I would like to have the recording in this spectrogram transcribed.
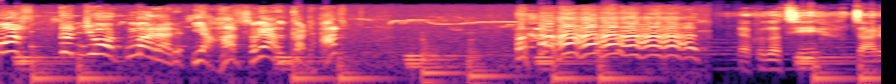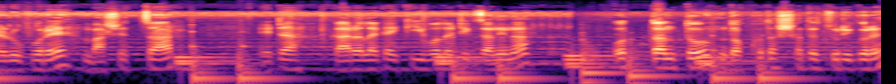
মস্ত জোক মারার, ইয়া হাসরে হালকা হাস এখন আছি চারের উপরে, বাঁশের চার। এটা কার এলাকায় কি বলে ঠিক জানি না। অত্যন্ত দক্ষতার সাথে চুরি করে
